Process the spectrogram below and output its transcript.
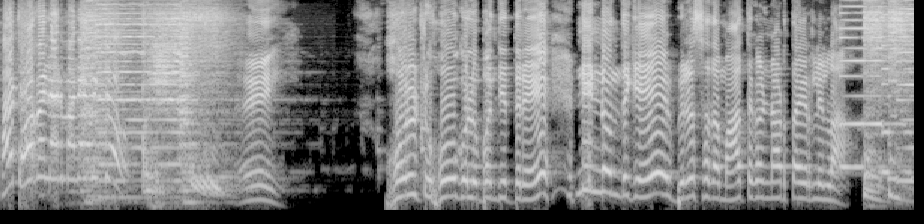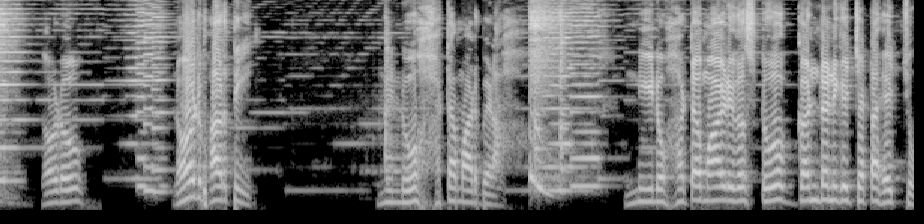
ಹೊರ್ಟ್ ಹೋಗು ನನ್ ಮನೆ ಬಿಟ್ಟು. ಏಯ್ ಹೊರಟು ಹೋಗಲು ಬಂದಿದ್ರೆ ನಿನ್ನೊಂದಿಗೆ ವಿರಸದ ಮಾತುಗಳನ್ನಾಡ್ತಾ ಇರಲಿಲ್ಲ. ನೋಡು ನೋಡು ಭಾರತಿ ನೀನು ಹಠ ಮಾಡಬೇಡ. ನೀನು ಹಠ ಮಾಡಿದಷ್ಟು ಗಂಡನಿಗೆ ಚಟ ಹೆಚ್ಚು.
